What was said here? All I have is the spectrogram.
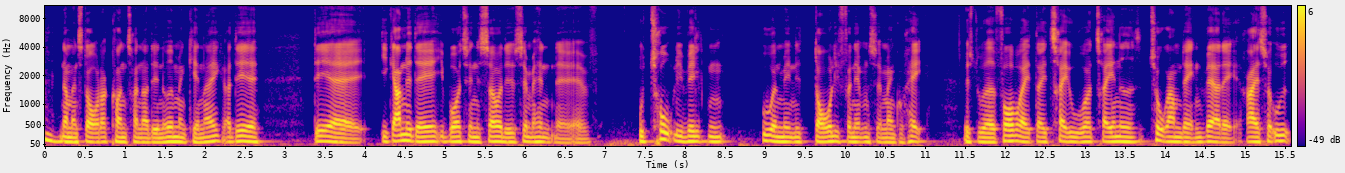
mm. når man står der, kontra når det er noget, man kender. Ikke? Og det, det er, i gamle dage i bordtennis, så var det jo simpelthen øh, utrolig, hvilken ualmindelig dårlig fornemmelse man kunne have, hvis du havde forberedt dig i tre uger, trænet to gange om dagen hver dag, rejser ud,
